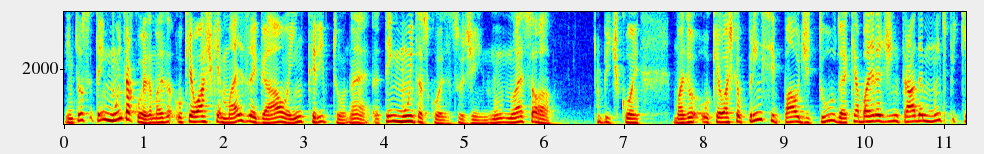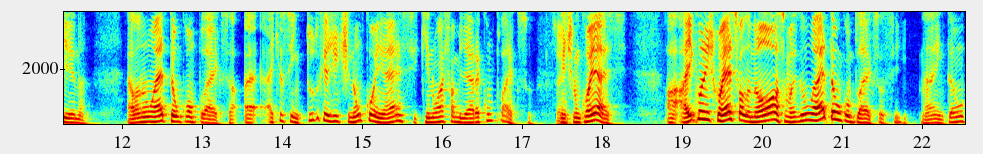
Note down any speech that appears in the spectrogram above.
Então você tem muita coisa, mas o que eu acho que é mais legal em cripto, né? Tem muitas coisas surgindo. Não, não é só Bitcoin. Mas o, o que eu acho que é o principal de tudo é que a barreira de entrada é muito pequena. Ela não é tão complexa. É, é que assim, tudo que a gente não conhece, que não é familiar, é complexo. Sim. A gente não conhece. Aí quando a gente conhece, fala, nossa, mas não é tão complexo assim. Né? Então,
